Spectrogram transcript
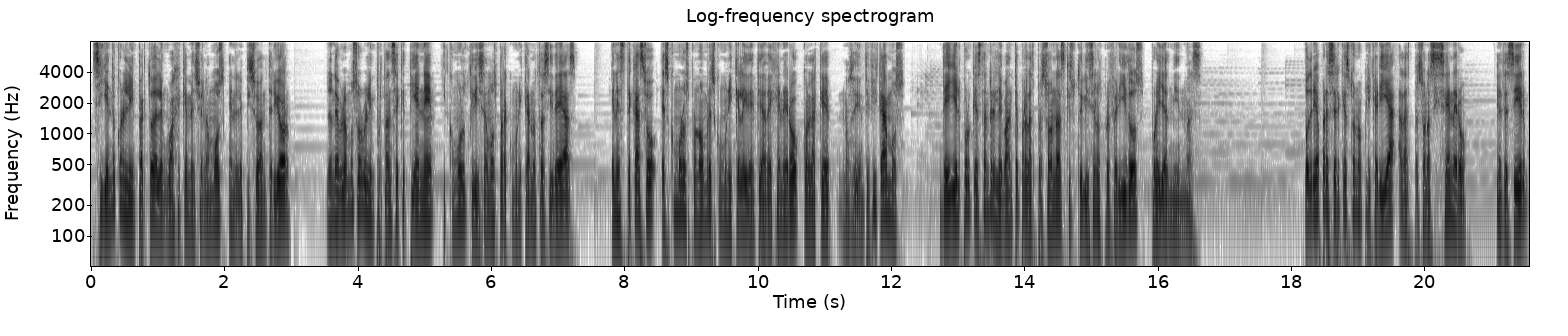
Siguiendo con el impacto del lenguaje que mencionamos en el episodio anterior, donde hablamos sobre la importancia que tiene y cómo lo utilizamos para comunicar nuestras ideas, en este caso es cómo los pronombres comunican la identidad de género con la que nos identificamos. De ahí el por qué es tan relevante para las personas que se utilicen los preferidos por ellas mismas. Podría parecer que esto no aplicaría a las personas cisgénero, es decir,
